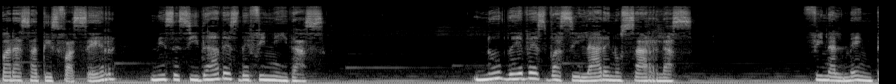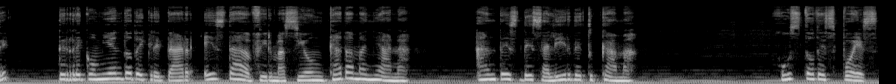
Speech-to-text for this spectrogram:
para satisfacer necesidades definidas. No debes vacilar en usarlas. Finalmente, te recomiendo decretar esta afirmación cada mañana antes de salir de tu cama, justo después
